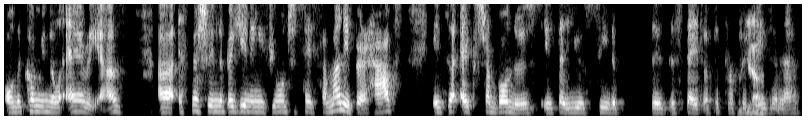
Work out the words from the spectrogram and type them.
on the communal areas, uh, especially in the beginning, if you want to save some money, perhaps it's an extra bonus is that you see the the, the state of the properties yeah. in there.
